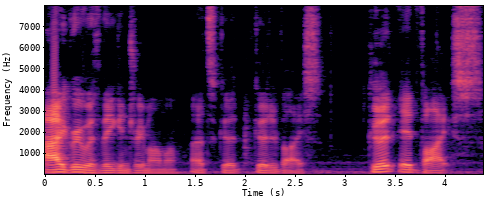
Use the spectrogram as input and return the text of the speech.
I agree with vegan tree mama. That's good good advice. Good advice.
